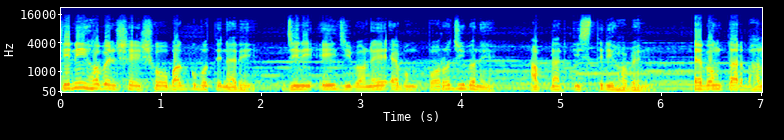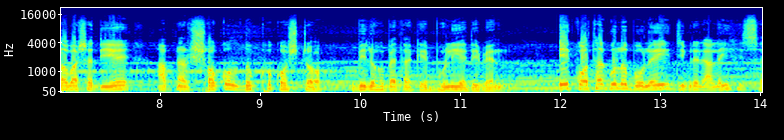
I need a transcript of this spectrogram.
তিনিই হবেন সেই সৌভাগ্যবতী নারী যিনি এই জীবনে এবং পরজীবনে আপনার স্ত্রী হবেন এবং তার ভালোবাসা দিয়ে আপনার সকল দুঃখ, কষ্ট, বিরহ ব্যথাকে ভুলিয়ে দিবেন। এই কথাগুলো বলেই জিব্রাইল আলাইহিসাল্লাম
